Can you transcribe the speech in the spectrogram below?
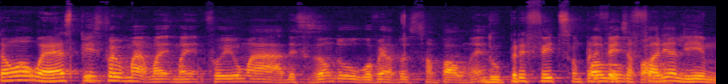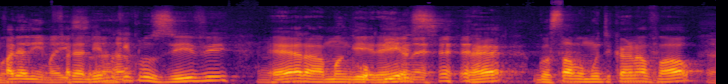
Então a UESP. Isso foi uma, uma, foi uma decisão do governador de São Paulo, né? Do prefeito de São Paulo, prefeito de São Paulo. Faria Lima. Faria Lima, Faria isso. Lima, uhum. que inclusive uhum. era mangueirense, Copia, né? né? gostava muito de carnaval uhum.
